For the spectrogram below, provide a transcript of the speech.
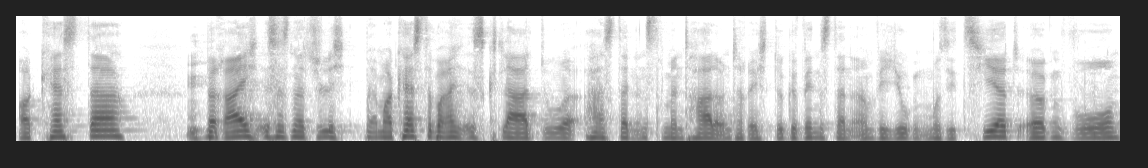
Orchesterbereich ist es natürlich, beim Orchesterbereich ist klar, du hast deinen Instrumentalunterricht, du gewinnst dann irgendwie Jugend musiziert irgendwo,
